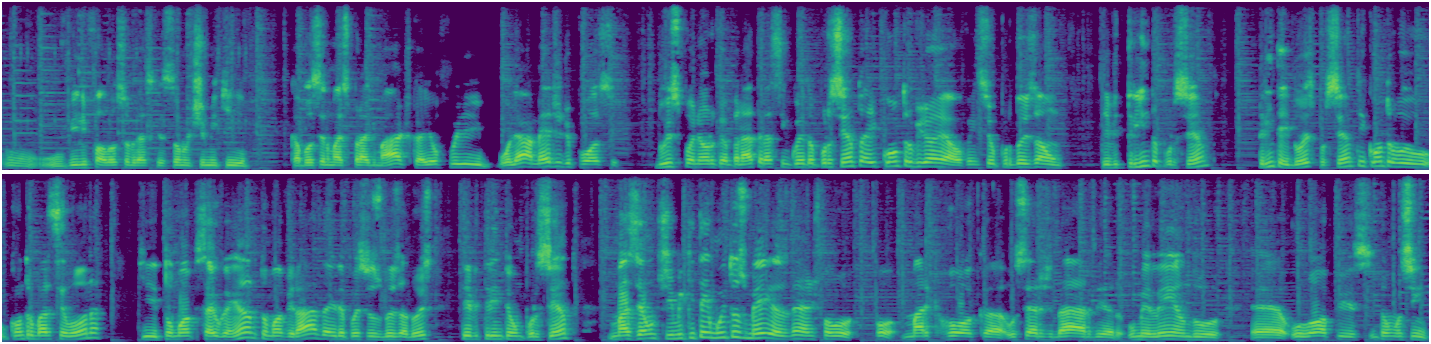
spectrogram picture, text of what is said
o, o Vini falou sobre essa questão no time que acabou sendo mais pragmático. Aí eu fui olhar a média de posse do espanhol no campeonato, era 50%. Aí contra o Villarreal, venceu por 2 a 1 teve 30%, 32%. E contra o, contra o Barcelona, que tomou, saiu ganhando, tomou a virada, e depois fez os 2 a 2 teve 31%, mas é um time que tem muitos meias, né? A gente falou, pô, Mark Roca, o Sérgio Darder, o Melendo, é, o Lopes, então assim,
